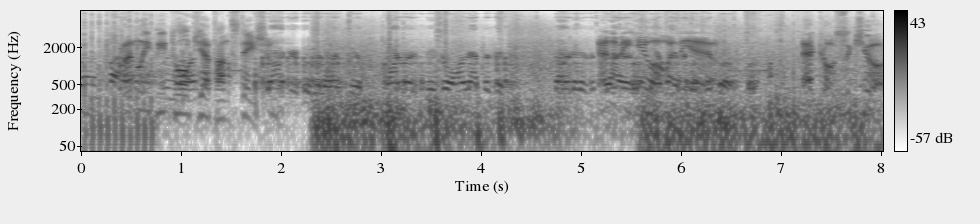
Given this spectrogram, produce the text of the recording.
In. Friendly VTOL jet on station. Enemy helo in the air. Echo secure.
